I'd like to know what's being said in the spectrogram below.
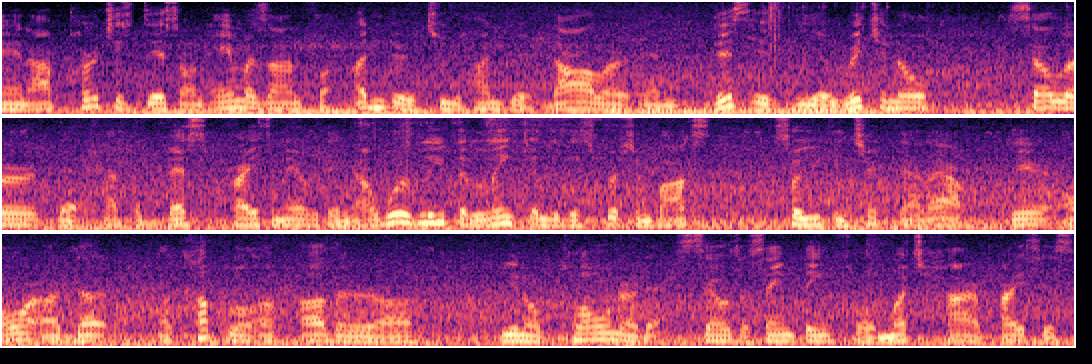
And I purchased this on Amazon for under $200 and this is the original seller that had the best price and everything. I will leave the link in the description box so you can check that out. There are a, a couple of other uh, you know cloner that sells the same thing for much higher prices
